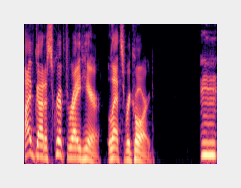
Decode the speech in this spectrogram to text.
I've got a script right here. Let's record. Hello,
